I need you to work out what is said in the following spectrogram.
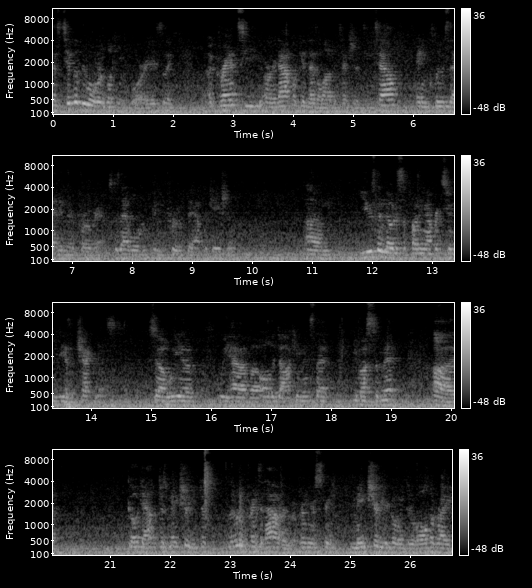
that's typically what we're looking for. Is like a grantee or an applicant that has a lot of attention to detail and includes that in their programs because that will improve the application. Um, use the notice of funding opportunity as a checklist. So we have we have uh, all the documents that you must submit. Uh, go down, just make sure you just literally print it out or on your screen. Make sure you're going through all the right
